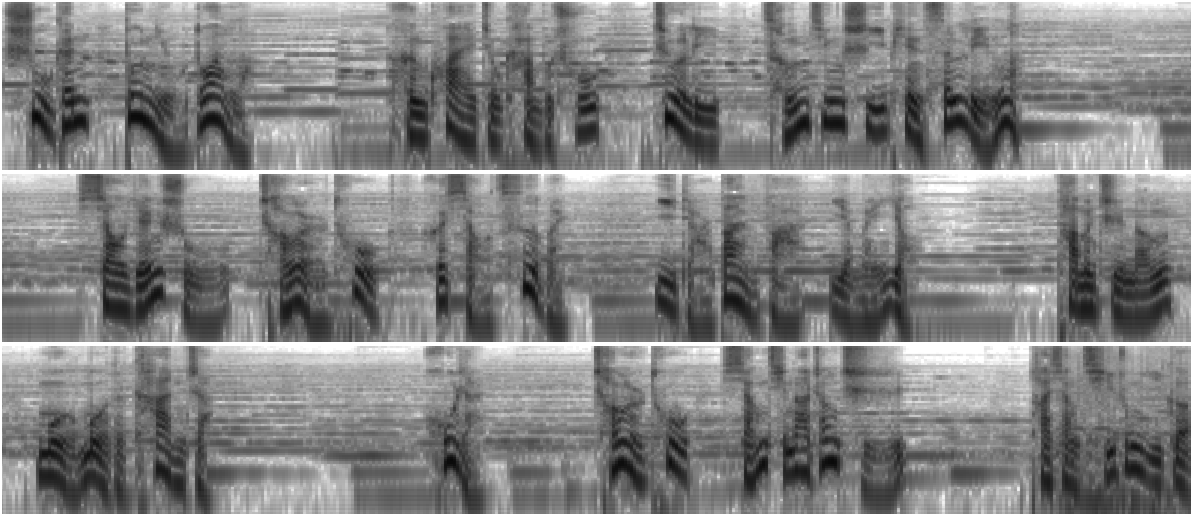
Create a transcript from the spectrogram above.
树根都扭断了，很快就看不出这里曾经是一片森林了。小鼹鼠、长耳兔和小刺猬一点办法也没有，他们只能默默地看着。忽然，长耳兔想起那张纸，他向其中一个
